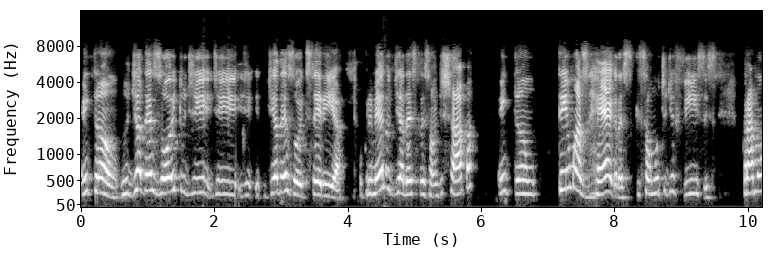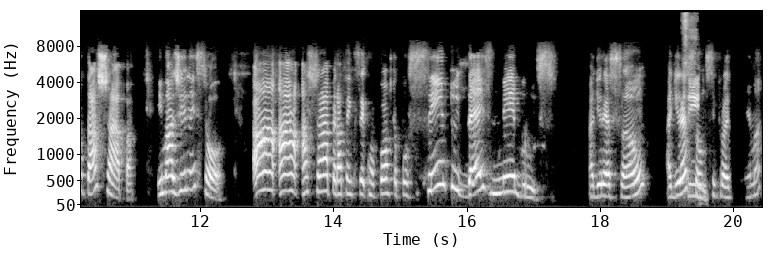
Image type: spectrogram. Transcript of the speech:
Então, no dia 18 de, de, de dia 18 seria o primeiro dia da inscrição de chapa. Então, tem umas regras que são muito difíceis para montar a chapa. Imaginem só, a, a, a chapa ela tem que ser composta por 110 membros. A direção, a direção Sim. do Simproema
